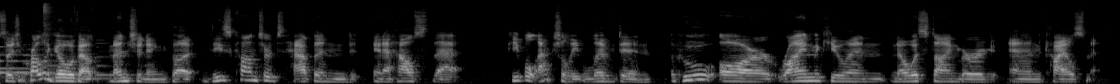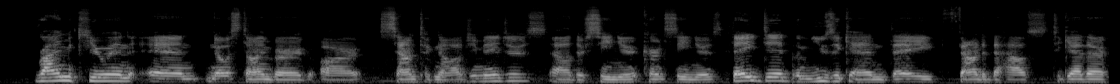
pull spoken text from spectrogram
So I should probably go without mentioning, but these concerts happened in a house that people actually lived in. Who are Ryan McEwen, Noah Steinberg, and Kyle Smith? Ryan McEwen and Noah Steinberg are sound technology majors. Uh, they're senior, current seniors. They did the music end. They founded the house together,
